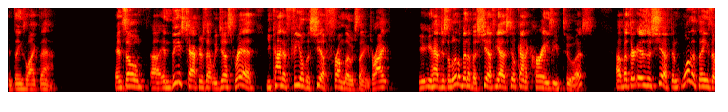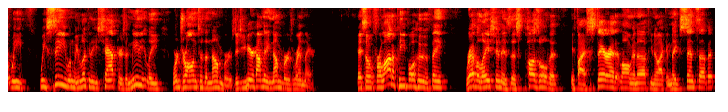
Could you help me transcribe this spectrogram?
and things like that. And so, uh, in these chapters that we just read, you kind of feel the shift from those things, right? You, you have just a little bit of a shift. Yeah, it's still kind of crazy to us, uh, but there is a shift. And one of the things that we we see when we look at these chapters, immediately we're drawn to the numbers. Did you hear how many numbers were in there? Okay, so for a lot of people who think Revelation is this puzzle that if I stare at it long enough, you know, I can make sense of it.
